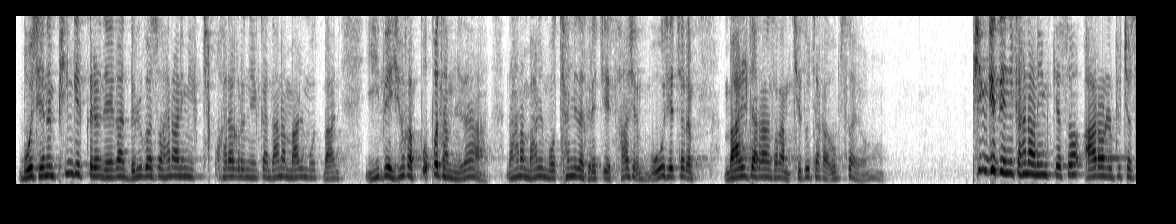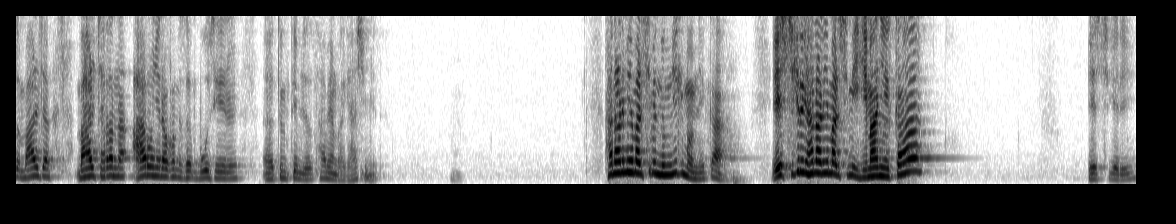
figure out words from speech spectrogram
모세는 핑계거려 내가 늙어서 하나님이 자꾸 하라 그러니까 나는 말 못, 말, 입에 혀가 뻣뻣합니다. 나는 말 못합니다. 그랬지. 사실 모세처럼 말 잘하는 사람 지도자가 없어요. 핑계 대니까 하나님께서 아론을 붙여서 말, 잘, 말 잘하는 아론이라고 하면서 모세를 어, 등 때면서 사명 가게 하십니다 하나님의 말씀의 능력이 뭡니까? 에스겔에게 하나님의 말씀이 임하니까 에스겔이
